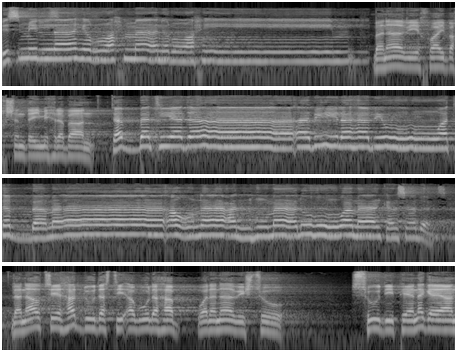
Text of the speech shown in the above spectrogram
بسم الله الرحمن الرحيم بناوي خواي بخشن دي مهربان تبت يدا أبي لهب وتب ما أغنى عنه ماله وما كسب لناوتي هدو دستي أبو لهب ولناويشتو سودی پێنەگەیان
